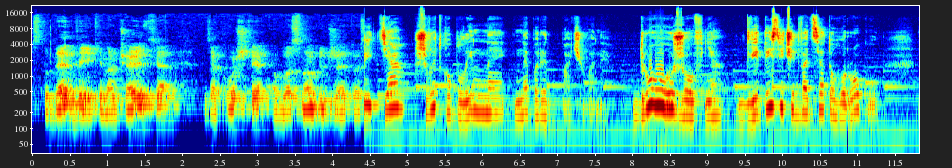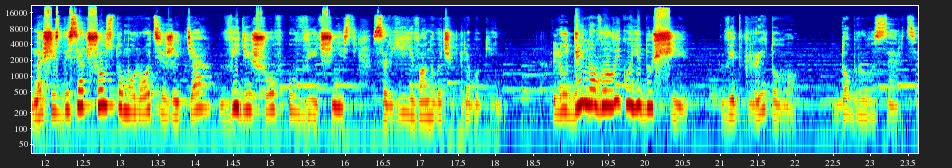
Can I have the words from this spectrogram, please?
студенти, які навчаються за кошти обласного бюджету. Життя швидкоплинне, непередбачуване. 2 жовтня 2020 року на 66-му році життя відійшов у вічність Сергій Іванович Рябокінь. Людина великої душі, відкритого, доброго серця.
